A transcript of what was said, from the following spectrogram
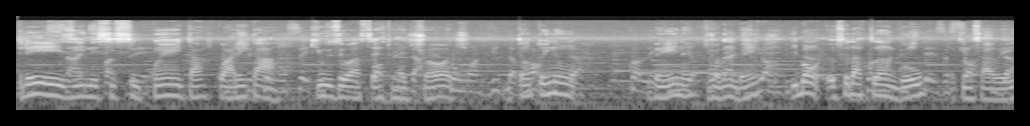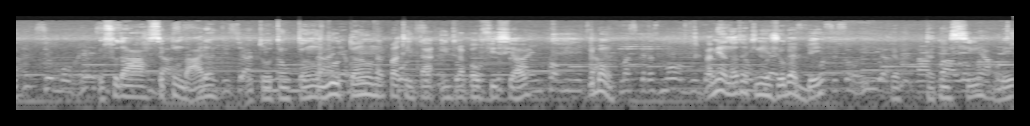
13, nesses 50, 40 kills eu acerto headshot shot. Então tô indo bem, né? Tô jogando bem. E bom, eu sou da Clan Gol, pra quem não sabe aí. Eu sou da secundária. Eu tô tentando, lutando, né? Pra tentar entrar pra oficial. E bom, a minha nota aqui no jogo é B. Tá aqui em cima, B.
